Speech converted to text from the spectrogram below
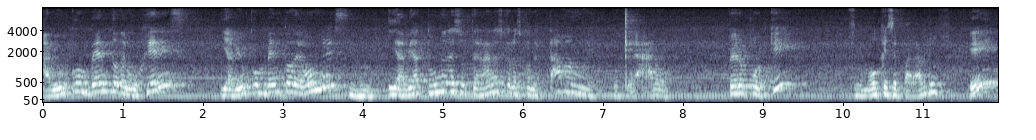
había un convento de mujeres y había un convento de hombres y había túneles subterráneos que los conectaban, güey. Claro. ¿Pero por qué? Pues ni modo que separarlos. ¿Eh?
